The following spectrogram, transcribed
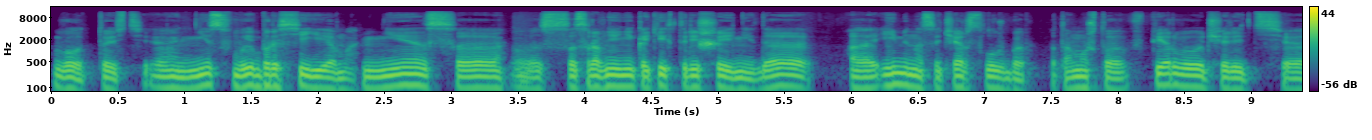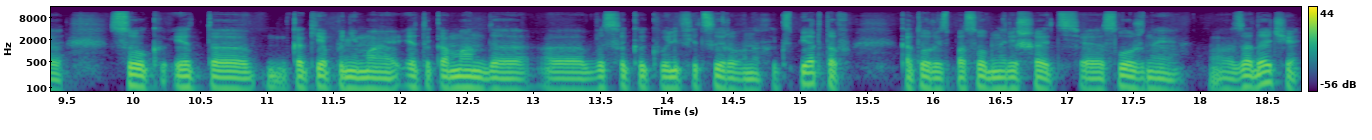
Вот, то есть э, не с выбора Сиема, не с, э, со сравнения каких-то решений, да, а именно с HR-службы, потому что в первую очередь э, СОК – это, как я понимаю, это команда высококвалифицированных экспертов, которые способны решать сложные задачи.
